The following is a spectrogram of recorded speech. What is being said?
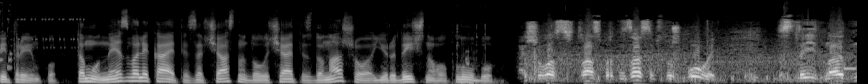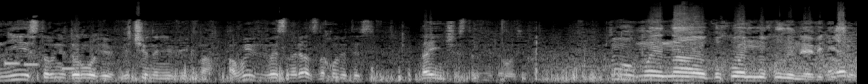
підтримку. Тому не зволікайте, завчасно долучайтесь до нашого юридичного клубу. Що у вас транспортний засіб службовий стоїть на одній стороні дороги, відчинені вікна, а ви весь наряд знаходитесь на іншій стороні дороги. Ну, ми на буквально на хвилину я відійшов.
